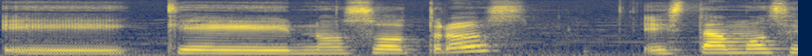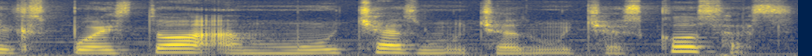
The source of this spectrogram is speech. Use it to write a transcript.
eh, que nosotros estamos expuestos a muchas, muchas, muchas cosas.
